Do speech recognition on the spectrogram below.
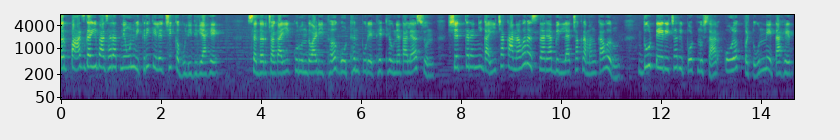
तर पाच गायी बाजारात नेऊन विक्री केल्याची कबुली दिली आहे. सदरच्या गायी कुरुंदवाड इथं गोठणपूर येथे ठेवण्यात आल्या असून शेतकऱ्यांनी गायीच्या कानावर असणाऱ्या बिल्ल्याच्या क्रमांकावरून दूध डेअरीच्या रिपोर्टनुसार ओळख पटवून नेत आहेत.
